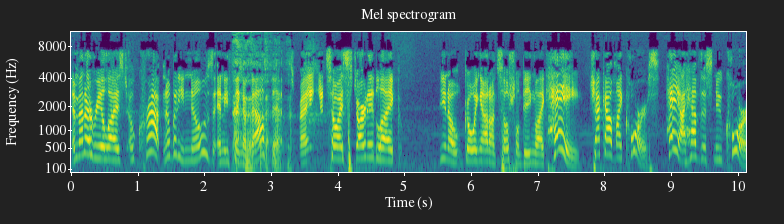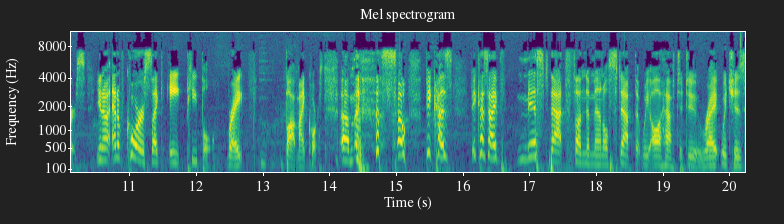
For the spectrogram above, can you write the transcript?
And then I realized, oh crap, nobody knows anything about this, right? And so I started like, you know, going out on social and being like, hey, check out my course. Hey, I have this new course. You know, and of course, like eight people, right, bought my course. Um, so because because I've missed that fundamental step that we all have to do, right? Which is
